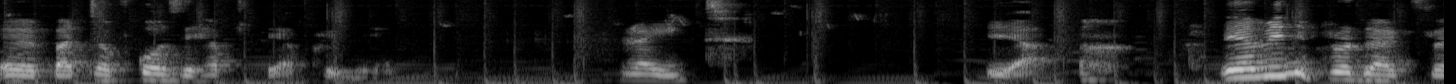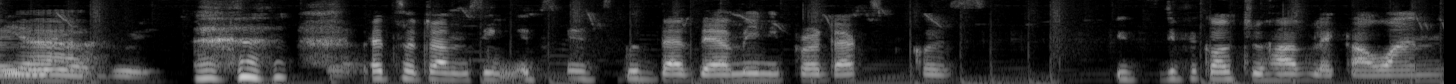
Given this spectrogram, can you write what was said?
Uh, but of course, they have to pay a premium. Right. Yeah. there are many products, the way Yeah. That's what I'm saying. It's it's good that there are many products because it's difficult to have like a one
